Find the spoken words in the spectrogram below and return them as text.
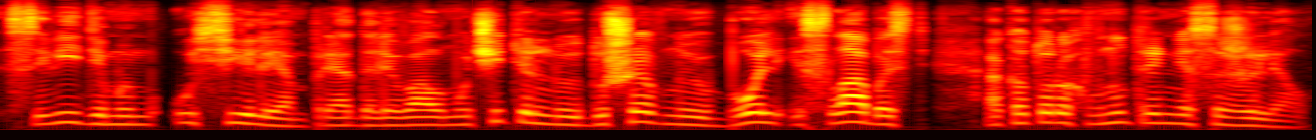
с видимым усилием преодолевал мучительную душевную боль и слабость, о которых внутренне сожалел.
